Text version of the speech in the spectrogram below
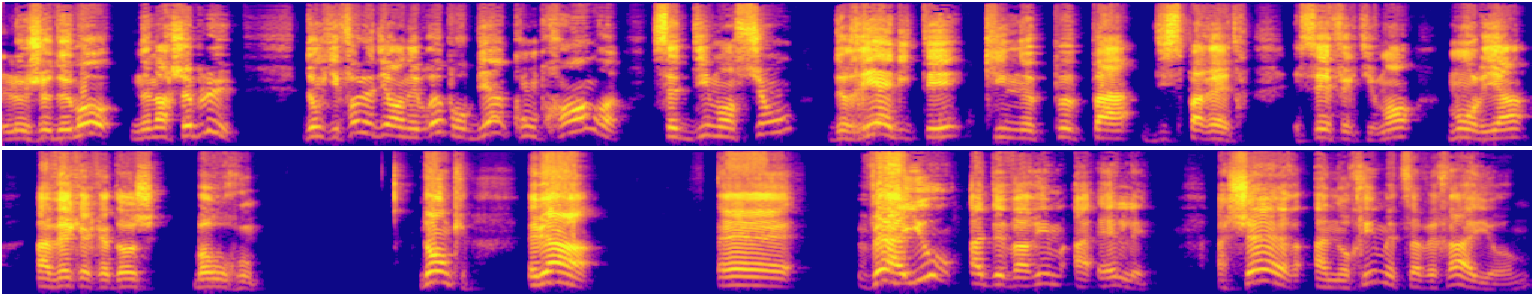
le jeu de mots ne marche plus. Donc il faut le dire en hébreu pour bien comprendre cette dimension de réalité qui ne peut pas disparaître. Et c'est effectivement mon lien avec Akadosh Baruch Donc, eh bien, adevarim aele, asher anochim etzavecha ayom,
